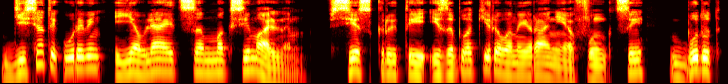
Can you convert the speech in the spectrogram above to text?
Десятый уровень является максимальным. Все скрытые и заблокированные ранее функции будут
